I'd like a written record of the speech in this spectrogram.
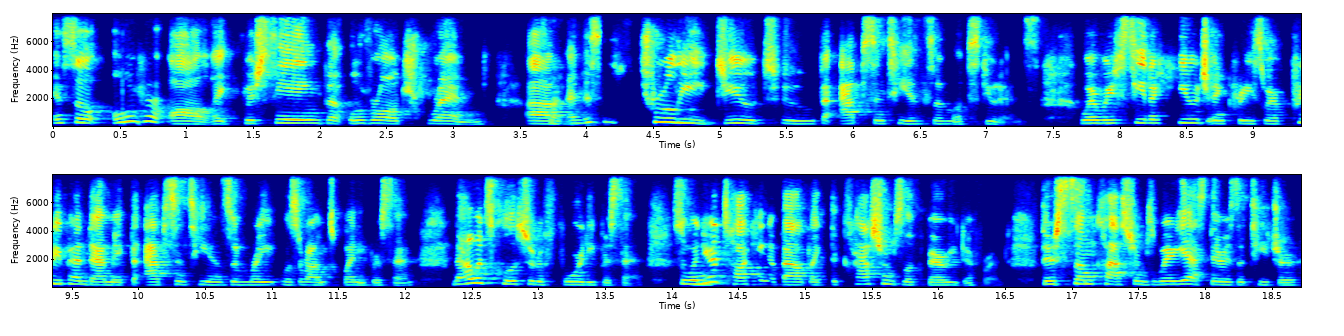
And so overall, like we're seeing the overall trend, um, and this is truly due to the absenteeism of students, where we've seen a huge increase where pre-pandemic, the absenteeism rate was around 20%. Now it's closer to 40%. So when you're mm-hmm. talking about like the classrooms look very different. There's some classrooms where yes, there is a teacher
